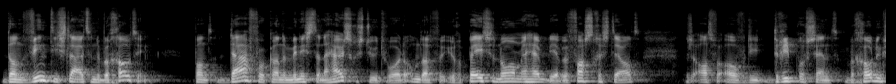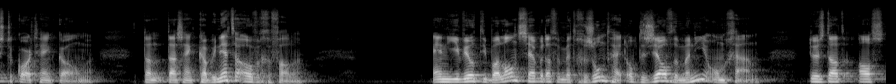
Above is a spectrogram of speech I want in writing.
dan wint die sluitende begroting. Want daarvoor kan de minister naar huis gestuurd worden, omdat we Europese normen hebben, die hebben vastgesteld. Dus als we over die 3% begrotingstekort heen komen, dan daar zijn kabinetten over gevallen. En je wilt die balans hebben dat we met gezondheid op dezelfde manier omgaan. Dus dat als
